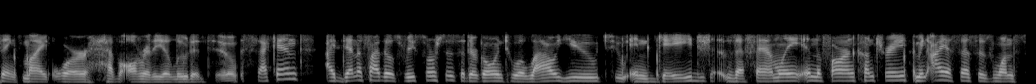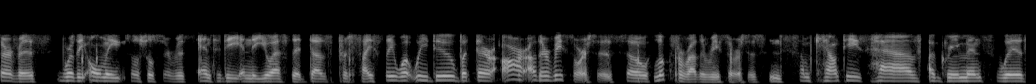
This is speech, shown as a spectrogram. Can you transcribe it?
think might or have already alluded to. Second, identify those resources that are going to allow you to engage the family in the foreign country. I mean, ISS is one service. We're the only social service entity in the U.S. that does precisely what we do, but there are other resources. So look for other resources. And some counties have agreements with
